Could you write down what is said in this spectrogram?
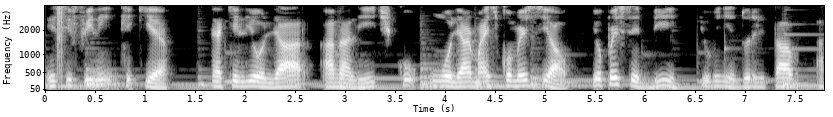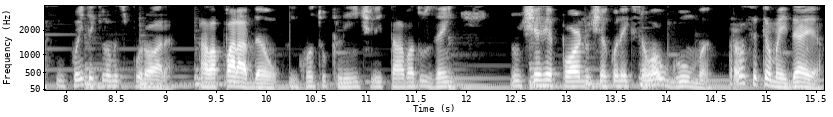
Esse feeling, o que, que é? É aquele olhar analítico, um olhar mais comercial. Eu percebi que o vendedor ele estava a 50 km por hora, estava paradão, enquanto o cliente ele estava a 200 não tinha repórter, não tinha conexão alguma. Para você ter uma ideia,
